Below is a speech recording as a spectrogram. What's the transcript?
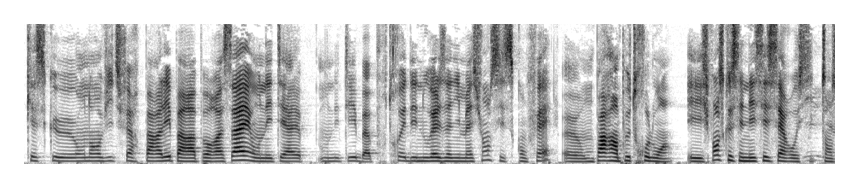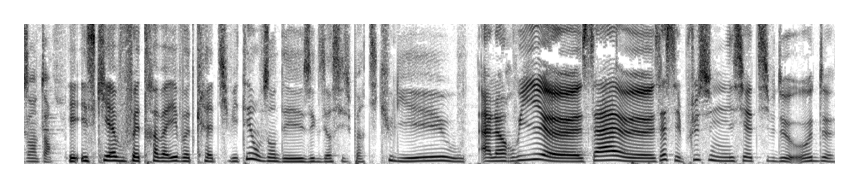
qu'est-ce qu'on a envie de faire parler par rapport à ça? Et on était, on était bah, pour trouver des nouvelles animations, c'est ce qu'on fait. Euh, on part un peu trop loin. Et je pense que c'est nécessaire aussi de temps en temps. Et est-ce qu'il a vous fait travailler votre créativité en faisant des exercices particuliers ou... Alors oui, euh, ça, euh, ça c'est plus une initiative de Aude,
